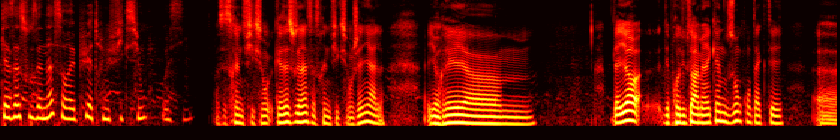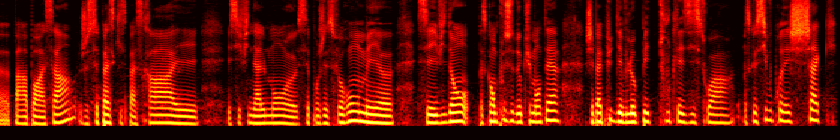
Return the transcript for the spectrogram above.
Casa Susana ça aurait pu être une fiction aussi. Ah, ce serait une fiction. Casa Susana, ça serait une fiction géniale. Il y aurait. D'ailleurs, des producteurs américains nous ont contactés euh, par rapport à ça. Je ne sais pas ce qui se passera et, si finalement euh, ces projets se feront, mais euh, c'est évident parce qu'en plus ce documentaire, j'ai pas pu développer toutes les histoires parce que si vous prenez chaque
